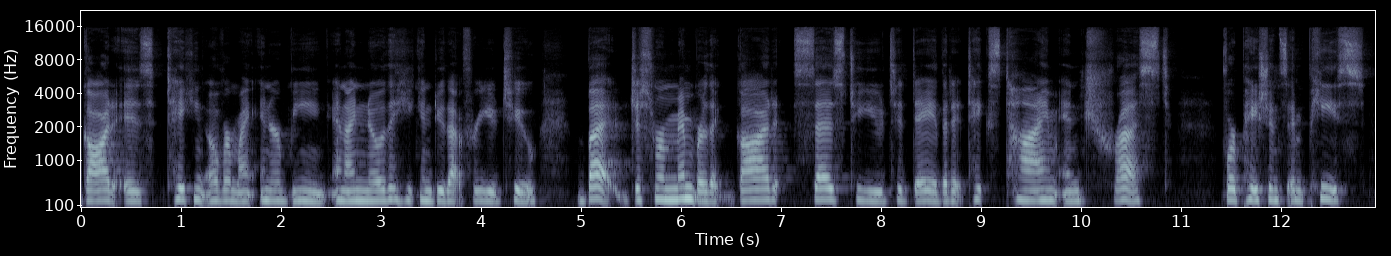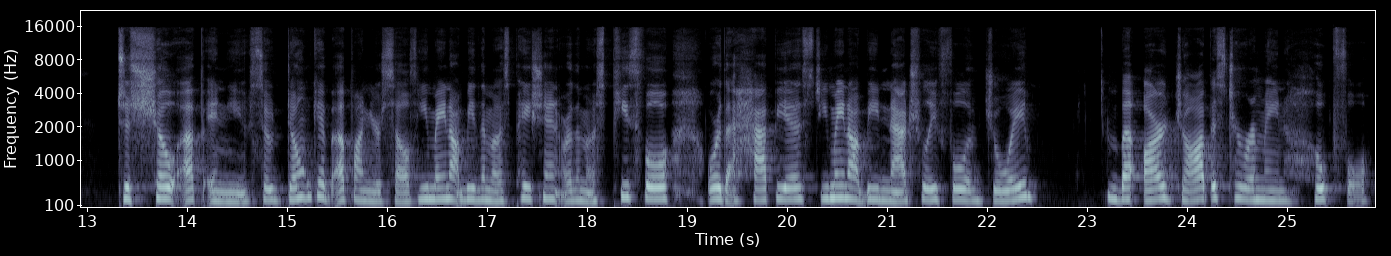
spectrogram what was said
God is taking over my inner being. And I know that He can do that for you too. But just remember that God says to you today that it takes time and trust for patience and peace to show up in you. So don't give up on yourself. You may not be the most patient or the most peaceful or the happiest. You may not be naturally full of joy, but our job is to remain hopeful.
